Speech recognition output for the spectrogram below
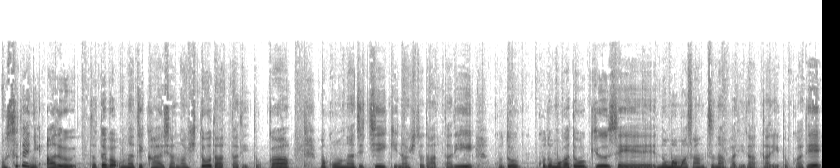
もうすでにある例えば同じ会社の人だったりとか、まあ、こう同じ地域の人だったり子供が同級生のママさんつながりだったりとかで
